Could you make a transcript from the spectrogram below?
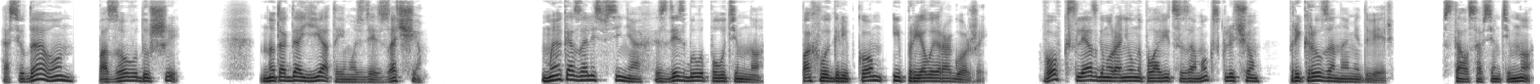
А сюда он по зову души. Но тогда я-то ему здесь зачем? Мы оказались в синях, здесь было полутемно. Пахло грибком и прелой рогожей. Вовк с лязгом уронил на половице замок с ключом, прикрыл за нами дверь. Стало совсем темно.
